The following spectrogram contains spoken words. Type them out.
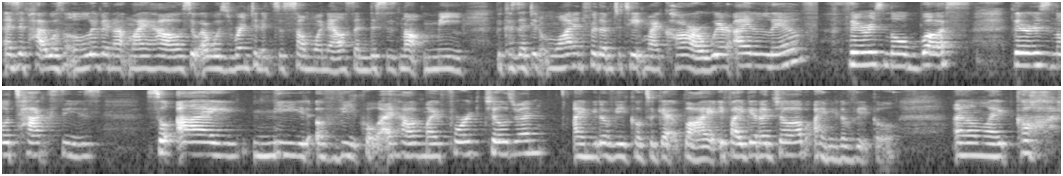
as if I wasn't living at my house. I was renting it to someone else and this is not me because I didn't want it for them to take my car. Where I live, there is no bus, there is no taxis. So I need a vehicle. I have my four children I need a vehicle to get by. If I get a job, I need a vehicle. And I'm like, God,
